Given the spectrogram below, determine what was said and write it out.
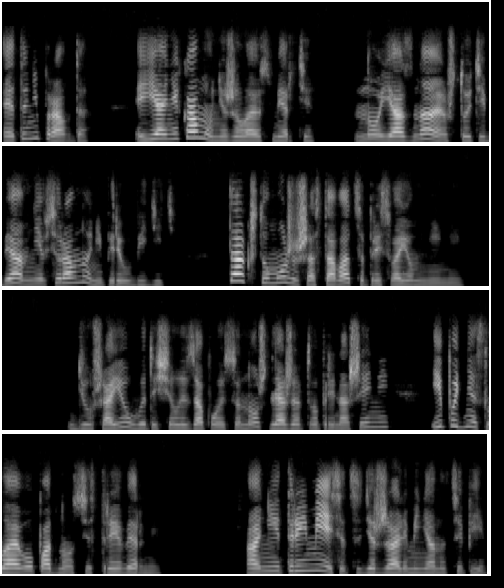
«Это неправда. Я никому не желаю смерти. Но я знаю, что тебя мне все равно не переубедить так что можешь оставаться при своем мнении. Дюшаю вытащила из-за пояса нож для жертвоприношений и поднесла его под нос сестре Верни. Они три месяца держали меня на цепи.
